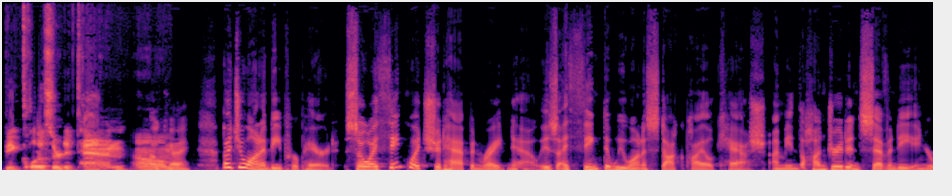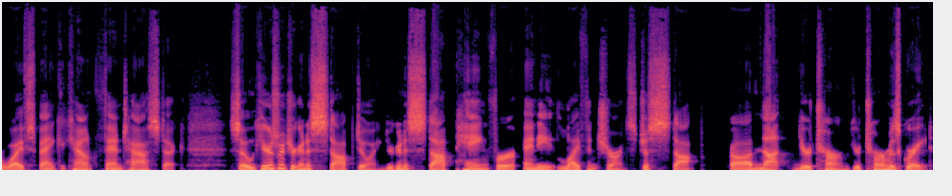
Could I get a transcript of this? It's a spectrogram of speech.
be closer to 10. Um, okay. But you want to be prepared. So I think what should happen right now is I think that we want to stockpile cash. I mean, the 170 in your wife's bank account, fantastic. So here's what you're going to stop doing you're going to stop paying for any life insurance. Just stop. Uh, not your term. Your term is great,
